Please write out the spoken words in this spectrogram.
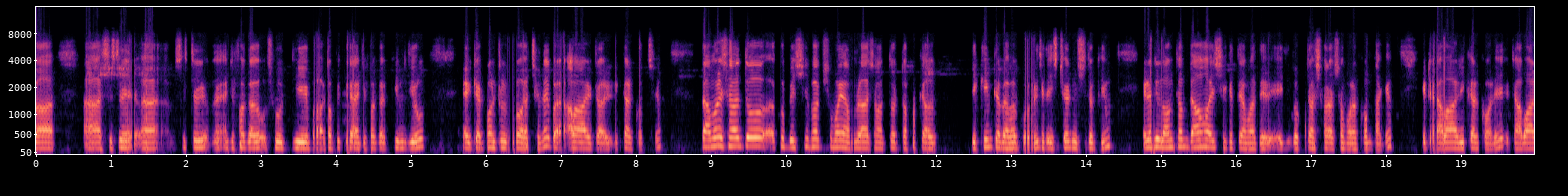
বা সিস্টেম অ্যান্টিফাঙ্গাল ওষুধ দিয়ে বা টপিক্যাল অ্যান্টিফাঙ্গাল ক্রিম দিয়েও এটা কন্ট্রোল করা যাচ্ছে না বা আবার এটা রিকার করছে। তো আমরা সাধারণত খুব বেশিরভাগ সময় আমরা সাধারণত টপিক্যাল যে ক্রিমটা ব্যবহার করি যেটা স্টেরয়েড মিশ্রিত ক্রিম এটা যদি লং টার্ম দেওয়া হয় সেক্ষেত্রে আমাদের এই রোগটা সারা কম থাকে। এটা আবার রিকার করে, এটা আবার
